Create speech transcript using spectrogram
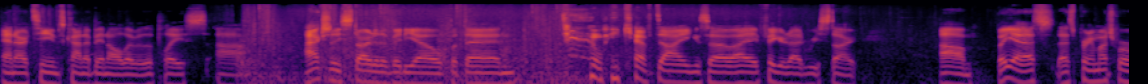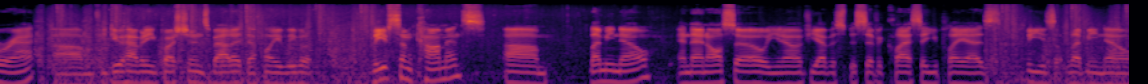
and our team's kind of been all over the place. Um, I actually started the video, but then we kept dying, so I figured I'd restart. Um, but yeah, that's that's pretty much where we're at. Um, if you do have any questions about it, definitely leave a leave some comments. Um, let me know. And then also, you know, if you have a specific class that you play as, please let me know.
